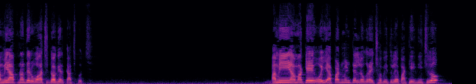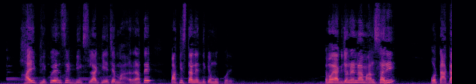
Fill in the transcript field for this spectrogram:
আমি আপনাদের ওয়াচ ডগের কাজ করছি। আমি আমাকে ওই অ্যাপার্টমেন্টের লোকরাই ছবি তুলে পাঠিয়ে দিয়েছিল। হাই ফ্রিকোয়েন্সি ডিস্ক লাগিয়েছে রাতে পাকিস্তানের দিকে মুখ করে। এবং একজনের নাম আনসারি। ও টাকা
